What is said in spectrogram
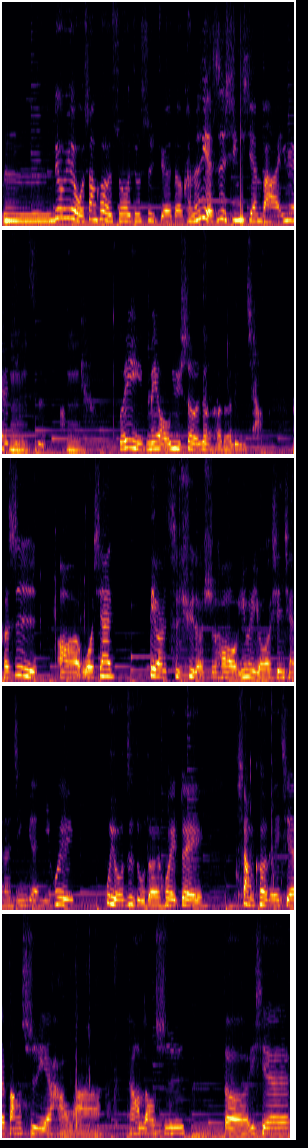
嗯，六月我上课的时候，就是觉得可能也是新鲜吧，因为第一次，嗯所以没有预设任何的立场。可是呃，我现在第二次去的时候，因为有了先前的经验，你会不由自主的会对上课的一些方式也好啊，然后老师的一些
